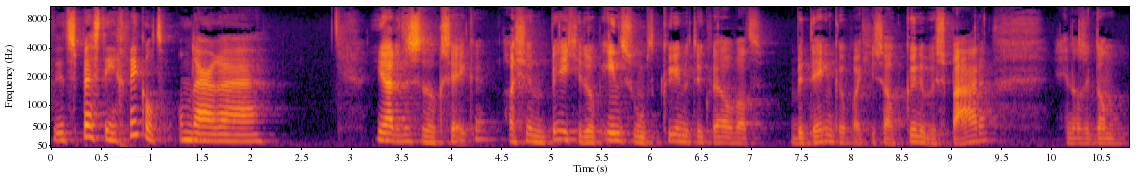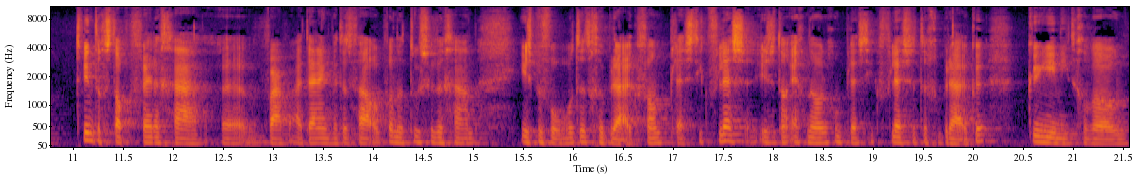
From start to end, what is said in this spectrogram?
het is best ingewikkeld om daar. Ja, dat is het ook zeker. Als je een beetje erop inzoomt, kun je natuurlijk wel wat bedenken wat je zou kunnen besparen. En als ik dan twintig stappen verder ga, uh, waar we uiteindelijk met het verhaal ook wel naartoe zullen gaan, is bijvoorbeeld het gebruik van plastic flessen. Is het dan echt nodig om plastic flessen te gebruiken? kun je niet gewoon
